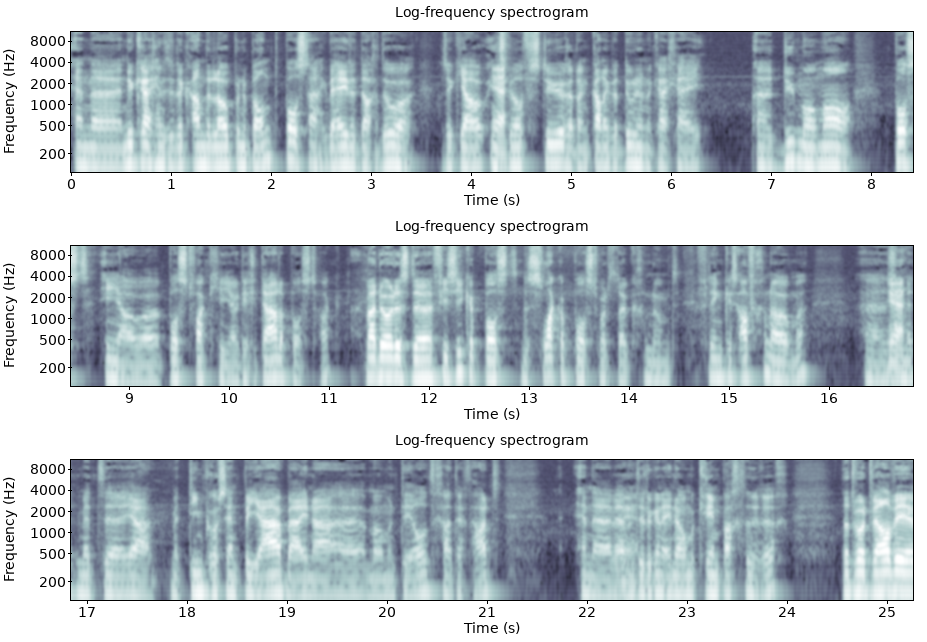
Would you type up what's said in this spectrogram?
En eh, nu krijg je natuurlijk aan de lopende band post eigenlijk de hele dag door. Als ik jou iets Ja. wil versturen, dan kan ik dat doen. En dan krijg jij eh, du moment post in jouw eh, postvakje, jouw digitale postvak. Waardoor dus de fysieke post, de slakkenpost wordt het ook genoemd, flink is afgenomen. Eh, dus met, met, eh, ja, met 10% per jaar bijna momenteel. Het gaat echt hard. En we hebben ja. natuurlijk een enorme krimp achter de rug. Dat wordt wel weer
